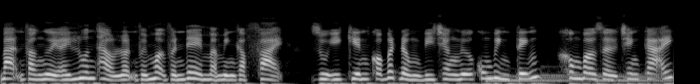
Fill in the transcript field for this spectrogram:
Bạn và người ấy luôn thảo luận với mọi vấn đề mà mình gặp phải, dù ý kiến có bất đồng đi chăng nữa cũng bình tĩnh, không bao giờ tranh cãi.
